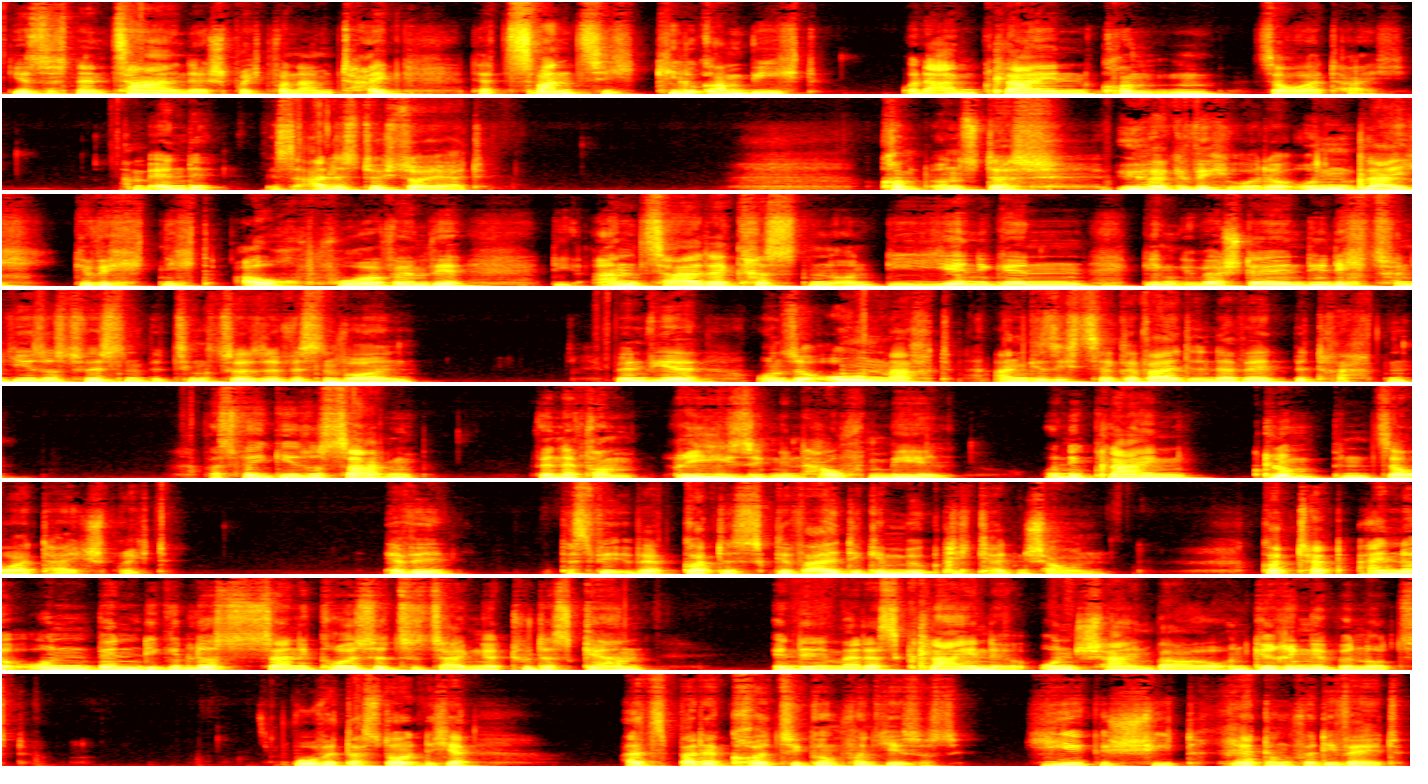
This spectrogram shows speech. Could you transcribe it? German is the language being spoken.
Jesus nennt Zahlen. Er spricht von einem Teig, der 20 Kilogramm wiegt und einem kleinen Kumpen Sauerteig. Am Ende ist alles durchsäuert. Kommt uns das Übergewicht oder Ungleichgewicht nicht auch vor, wenn wir die Anzahl der Christen und diejenigen gegenüberstellen, die nichts von Jesus wissen bzw. wissen wollen? Wenn wir unsere Ohnmacht angesichts der Gewalt in der Welt betrachten? Was will Jesus sagen, wenn er vom riesigen Haufen Mehl und dem kleinen Klumpen Sauerteig spricht? Er will, dass wir über Gottes gewaltige Möglichkeiten schauen. Gott hat eine unbändige Lust, seine Größe zu zeigen. Er tut das gern, indem er das Kleine, Unscheinbare und Geringe benutzt. Wo wird das deutlicher als bei der Kreuzigung von Jesus? Hier geschieht Rettung für die Welt.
